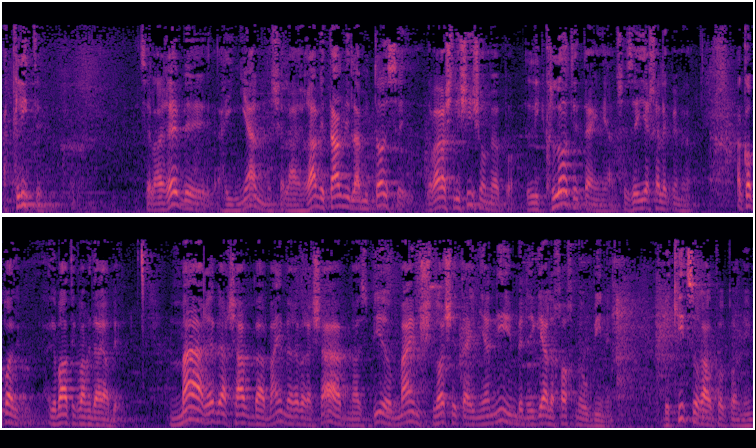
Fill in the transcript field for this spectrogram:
הקליטה, אצל הרב, העניין של הרב ותלמיד למיתוסי, הדבר השלישי שהוא אומר פה, לקלוט את העניין, שזה יהיה חלק ממנו. הכל פה, דיברתי כבר מדי הרבה. מה הרב עכשיו, במים הרב רש"ב מסביר מהם שלושת העניינים בנגיע לחוכמה ובינה. בקיצור על כל פנים,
